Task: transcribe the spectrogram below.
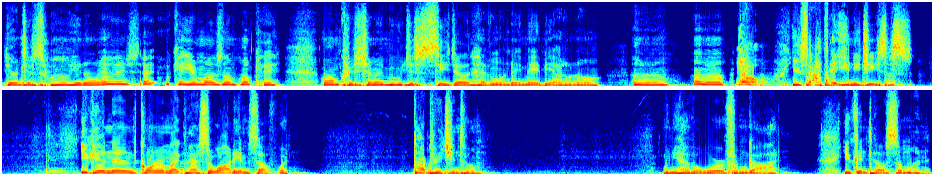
You don't just, well, you know, eh, eh, okay, you're Muslim, okay. Well, I'm Christian, maybe we'll just see each other in heaven one day, maybe, I don't know. I don't know, I don't know. No, you say, I tell you, you need Jesus. You get in the corner like Pastor Waddy himself would. Start preaching to him. When you have a word from God, you can tell someone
